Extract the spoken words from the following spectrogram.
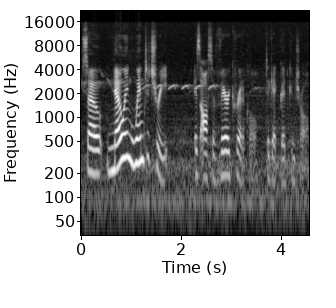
So knowing when to treat is also very critical to get good control.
